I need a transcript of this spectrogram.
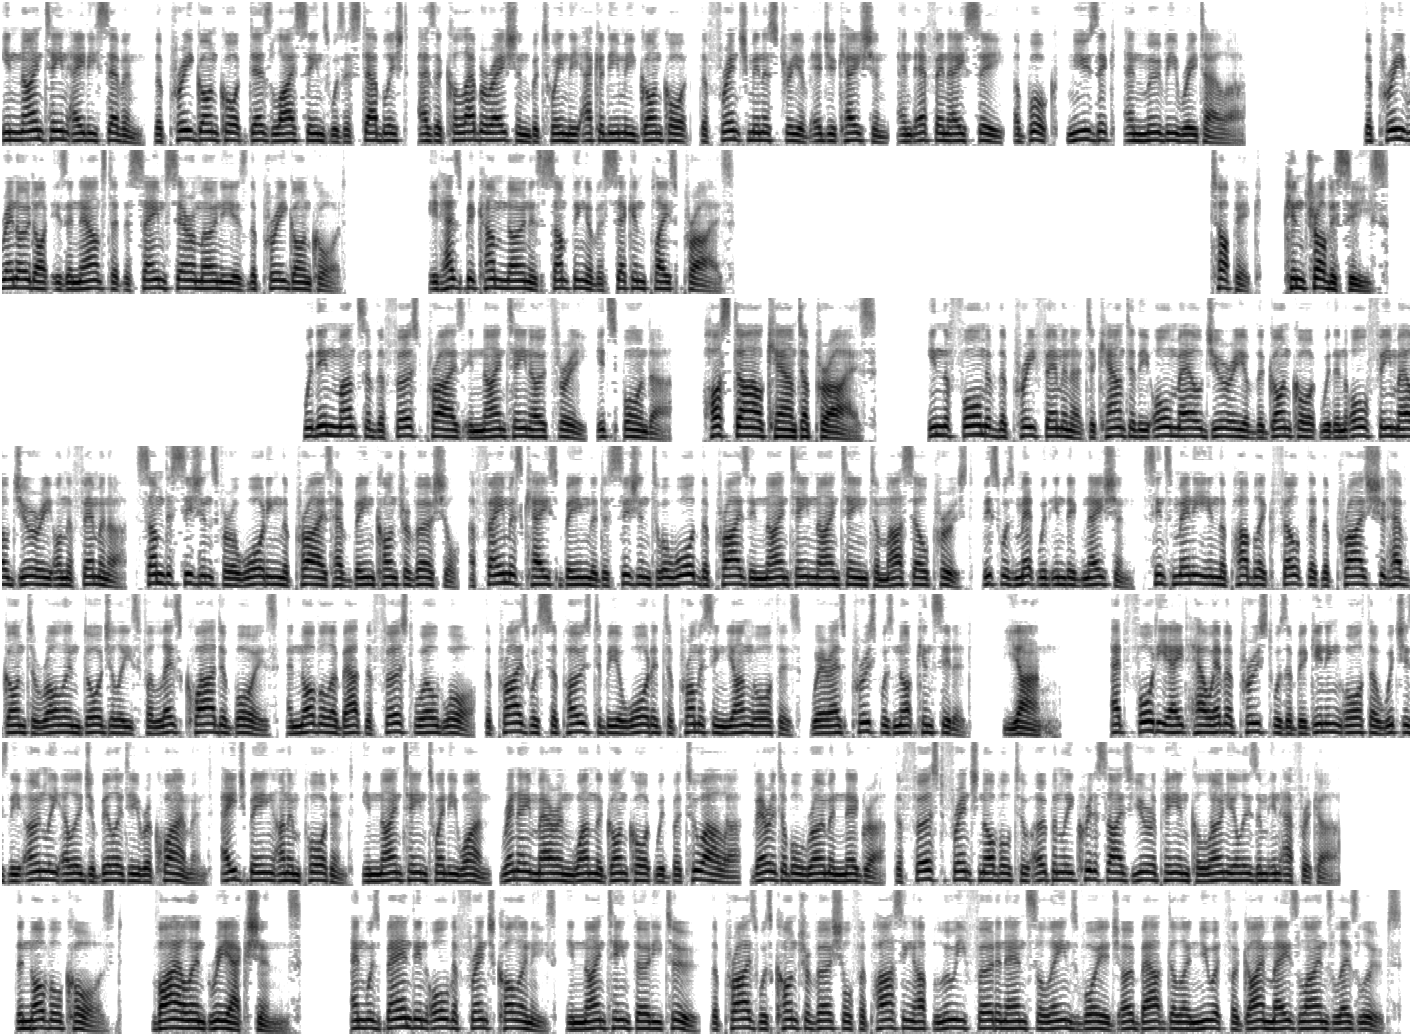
In 1987, the Prix Goncourt des Lycéens was established, as a collaboration between the Académie Goncourt, the French Ministry of Education, and FNAC, a book, music, and movie retailer. The Prix Renaudot is announced at the same ceremony as the Prix Goncourt. It has become known as something of a second-place prize. Topic: Controversies. Within months of the first prize in 1903, it spawned a hostile counter-prize in the form of the Prix Femina to counter the all-male jury of the Goncourt with an all-female jury on the Femina. Some decisions for awarding the prize have been controversial, a famous case being the decision to award the prize in 1919 to Marcel Proust. This was met with indignation, since many in the public felt that the prize should have gone to Roland Dorgelès for Les Croix de Bois, a novel about the First World War. The prize was supposed to be awarded to promising young authors, whereas Proust was not considered young at 48 however Proust was a beginning author which is the only eligibility requirement, age being unimportant. In 1921, René Maran won the Goncourt with Batuala, Véritable Roman Negra, the first French novel to openly criticize European colonialism in Africa. The novel caused violent reactions and was banned in all the French colonies. In 1932, the prize was controversial for passing up Louis Ferdinand Céline's Voyage au bout de la nuit for Guy Mazeline's Les Loups.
